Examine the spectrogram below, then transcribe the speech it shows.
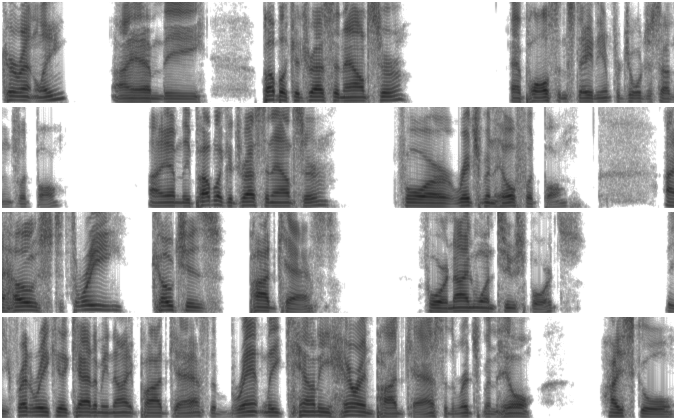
Currently, I am the public address announcer at Paulson Stadium for Georgia Southern football. I am the public address announcer for Richmond Hill football. I host three coaches podcasts for 912 Sports, the Frederica Academy Knight podcast, the Brantley County Heron podcast, and the Richmond Hill High School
